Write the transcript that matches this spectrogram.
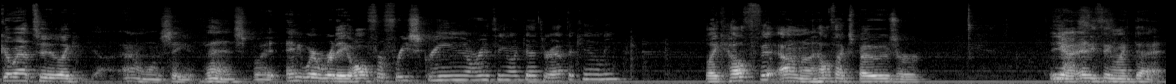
go out to like? I don't want to say events, but anywhere where they offer free screening or anything like that throughout the county, like health fit. I don't know, health expos or yeah, Yes. anything like that.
